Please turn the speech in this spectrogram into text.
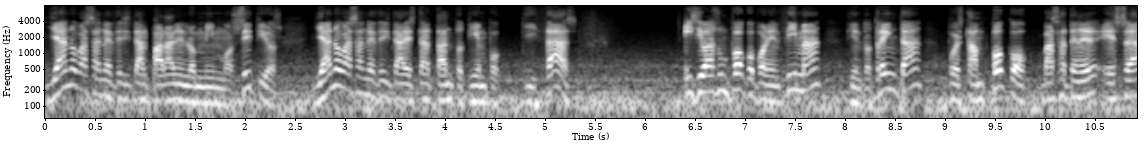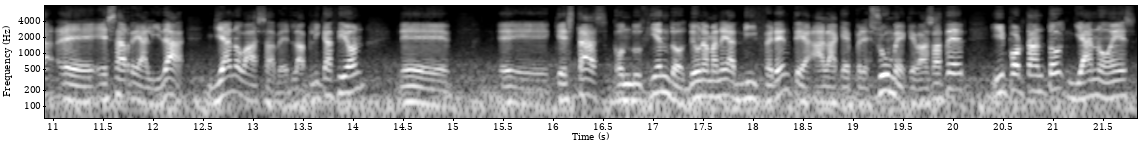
Ya no vas a necesitar parar en los mismos sitios. Ya no vas a necesitar estar tanto tiempo, quizás. Y si vas un poco por encima, 130, pues tampoco vas a tener esa, eh, esa realidad. Ya no vas a ver la aplicación eh, eh, que estás conduciendo de una manera diferente a la que presume que vas a hacer y por tanto ya no es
